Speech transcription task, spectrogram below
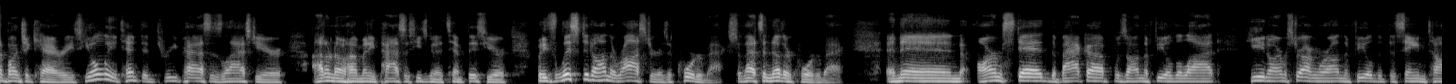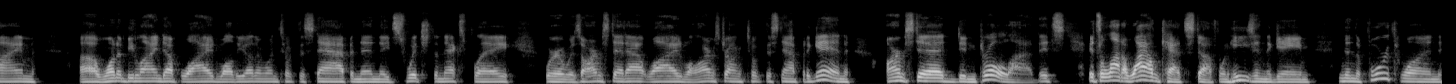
a bunch of carries. He only attempted three passes last year. I don't know how many passes he's going to attempt this year, but he's listed on the roster as a quarterback. So that's another quarterback. And then Armstead, the backup, was on the field a lot. He and Armstrong were on the field at the same time. Uh, one would be lined up wide while the other one took the snap, and then they'd switch the next play where it was Armstead out wide while Armstrong took the snap. But again, Armstead didn't throw a lot. It's it's a lot of wildcat stuff when he's in the game. And then the fourth one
